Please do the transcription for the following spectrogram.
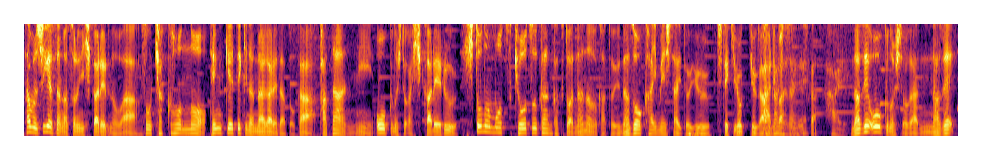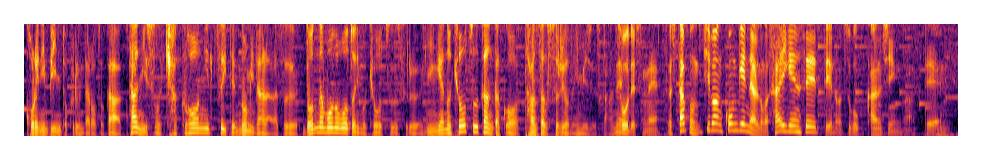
多分しげさんがそれに惹かれるのはその脚本の典型的な流れだとかパターンに多くの人が惹かれる人の持つ共通感覚とは何なのかという謎を解明したいという知的欲求があるからじゃないですか。すねはい、なぜ多くの人がなぜこれにビンとくるんだろうとか単にその脚本についてのみならずどんな物事にも共通する人間の共通感覚を探索するようなイメージですからね。そうですね私多分一番根源になるのが再現性っていうのはすごく関心があって、うん、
